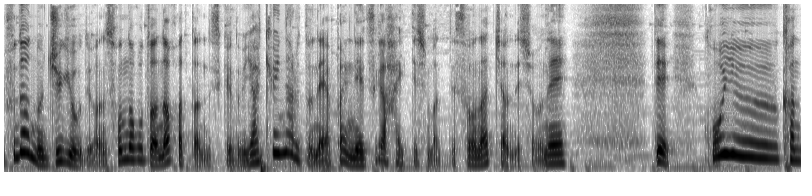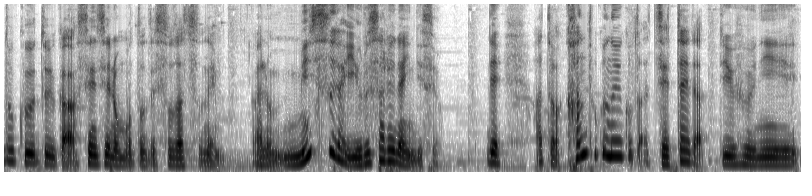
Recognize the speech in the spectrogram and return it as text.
普段の授業ではそんなことはなかったんですけど野球になるとねやっぱり熱が入ってしまってそうなっちゃうんでしょうね。でこういう監督というか先生のもとで育つとねあのミスが許されないんですよ。であとは監督の言うことは絶対だっていうふうに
